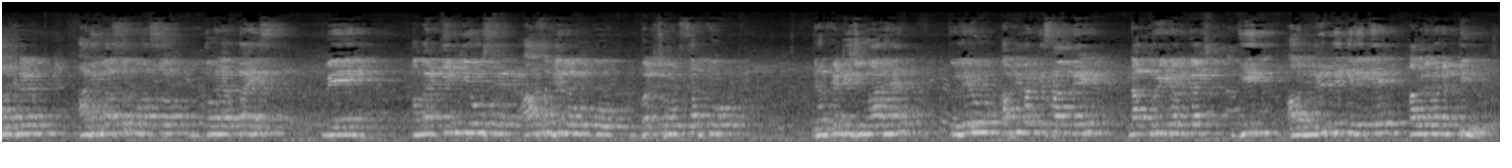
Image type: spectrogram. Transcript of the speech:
झारखंड आदिवासी महोत्सव दो हज़ार बाईस में हमारी टीम की ओर से आप सभी लोगों को बड़ छोट सबको झारखंड की ज़ुबान है तो ले अभी मन के सामने नागपुरी रंगकच गीत और नृत्य के लेके हमारे लोग टीम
